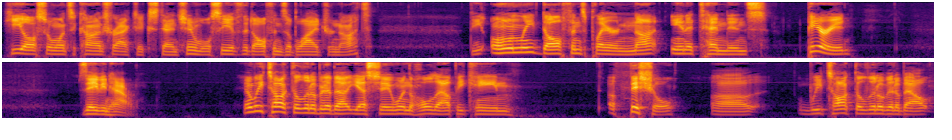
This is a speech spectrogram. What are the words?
He also wants a contract extension. We'll see if the Dolphins oblige or not. The only Dolphins player not in attendance, period, Xavier Howard. And we talked a little bit about yesterday when the holdout became official. Uh, we talked a little bit about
